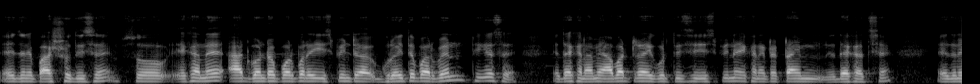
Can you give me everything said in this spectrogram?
এই জন্য পাঁচশো দিছে। সো এখানে আট ঘণ্টা পর পর এই স্পিনটা ঘুরাইতে পারবেন, ঠিক আছে? এ দেখেন, আমি আবার ট্রাই করতেছি স্পিনে এখানে একটা টাইম দেখাচ্ছে। এই জন্য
